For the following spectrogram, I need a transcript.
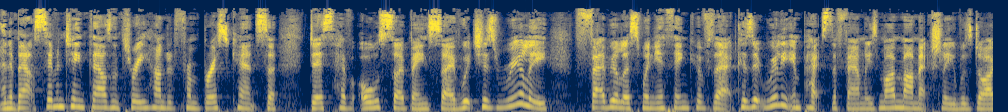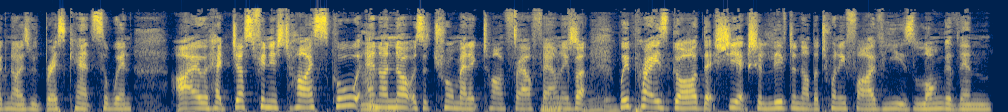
And about 17,300 from breast cancer deaths have also been saved, which is really fabulous when you think of that because it really impacts the families. My mum actually was diagnosed with breast cancer when I had just finished high school mm. and I know it was a traumatic time for our family, yeah, but we praise God that she actually lived another 25 years longer than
